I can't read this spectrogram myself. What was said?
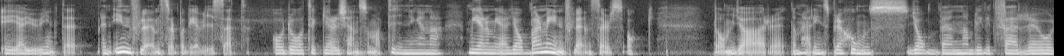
är jag ju inte en influencer på det viset. Och då tycker jag det känns som att tidningarna mer och mer jobbar med influencers. Och de gör. Eh, de här inspirationsjobben har blivit färre. Och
